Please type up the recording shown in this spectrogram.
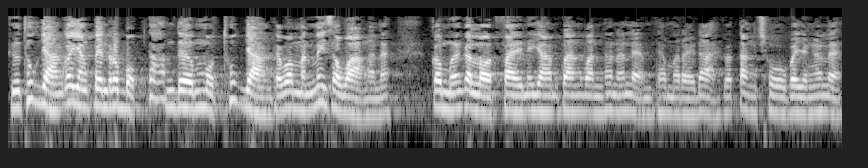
คือทุกอย่างก็ยังเป็นระบบตามเดิมหมดทุกอย่าง แต่ว่ามันไม่สว่างอะนะก็เหมือนกับหลอดไฟในยามกลางวันเท่านั้นแหละมันทำอะไรได้ ก็ตั้งโชว์ไปอย่างนั้นแหละ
